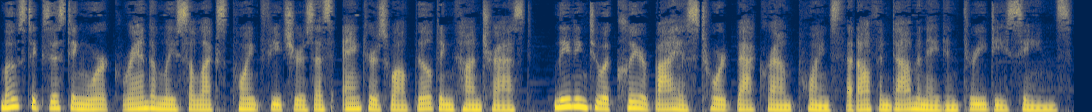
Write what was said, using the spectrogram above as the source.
most existing work randomly selects point features as anchors while building contrast, leading to a clear bias toward background points that often dominate in 3D scenes.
